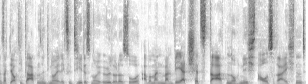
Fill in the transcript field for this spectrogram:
Man sagt ja auch, die Daten sind die neue Elektrizität, das neue Öl oder so, aber man, man wertschätzt Daten noch nicht ausreichend.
